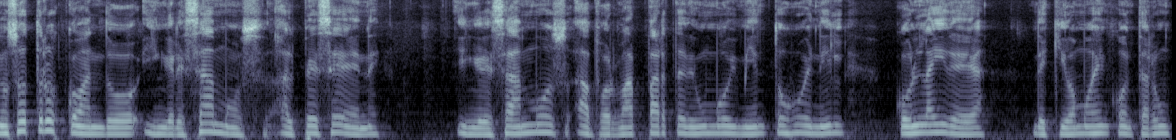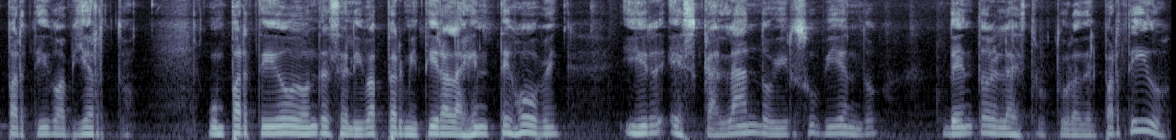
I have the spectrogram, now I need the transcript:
Nosotros cuando ingresamos al PCN, ingresamos a formar parte de un movimiento juvenil con la idea de que íbamos a encontrar un partido abierto un partido donde se le iba a permitir a la gente joven ir escalando, ir subiendo dentro de la estructura del partido.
